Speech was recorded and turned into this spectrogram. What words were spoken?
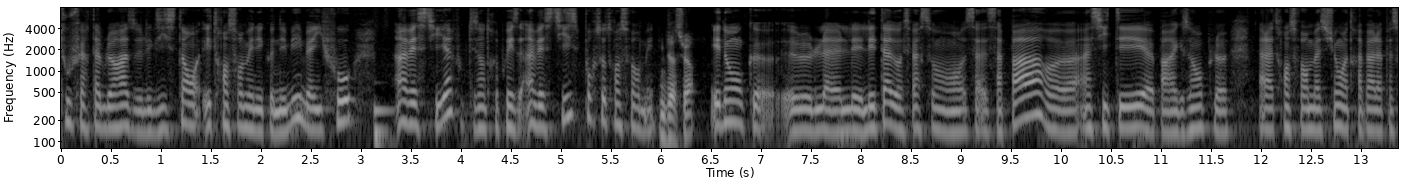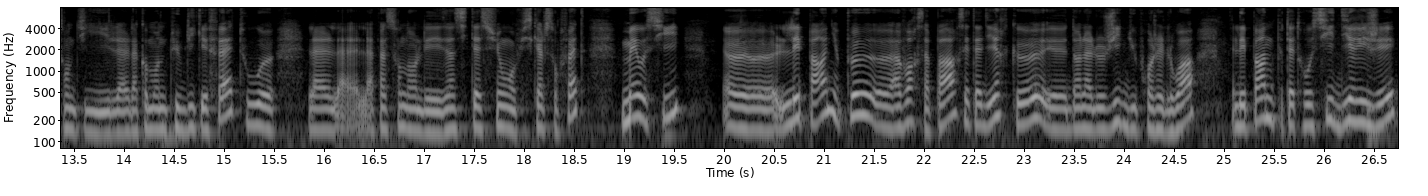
tout faire table rase de l'existant et transformer l'économie, bah, il faut investir, il faut que les entreprises investissent pour se transformer. Bien sûr. Et donc, euh, l'État doit faire son, sa, part, inciter, par exemple, à la transformation à travers la façon dont la, commande publique est faite ou la, la, façon dont les incitations fiscales sont faites, mais aussi euh, l'épargne peut euh, avoir sa part, c'est-à-dire que euh, dans la logique du projet de loi, l'épargne peut être aussi dirigée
